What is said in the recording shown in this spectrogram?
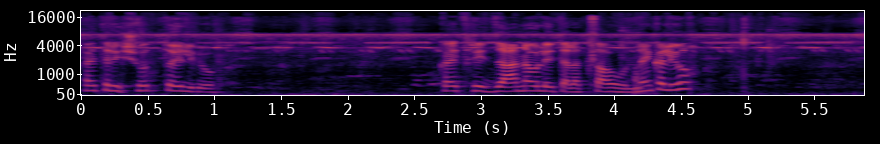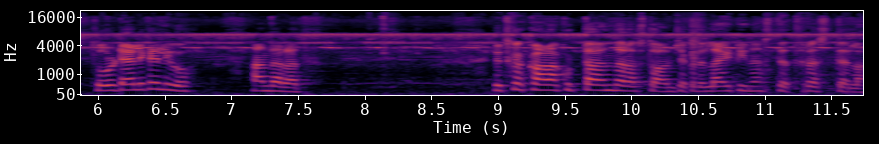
काहीतरी शोधतोय लिओ. काहीतरी जाणवले त्याला चाहूल नाही का लिओ? चोरटे आले का लिओ? अंधारात. इतका काळा कुट्टा अंधार असतो? आमच्याकडे लाईटी नसतात रस्त्याला.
